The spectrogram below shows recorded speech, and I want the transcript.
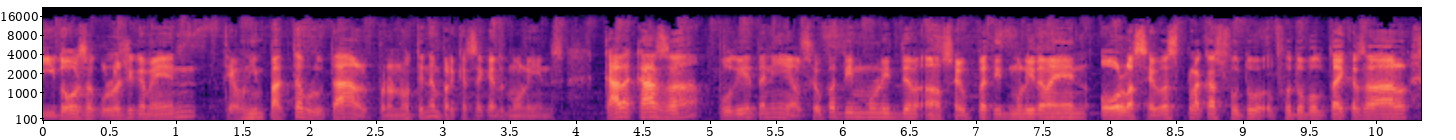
i dos, ecològicament té un impacte brutal, però no tenen per què ser aquests molins. Cada casa podria tenir el seu petit molí de, el seu petit molí de vent o les seves plaques foto, fotovoltaiques a dalt,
